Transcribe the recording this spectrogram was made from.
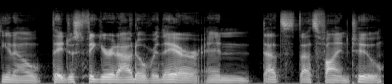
you know, they just figure it out over there, and that's that's fine too.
